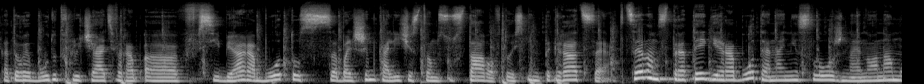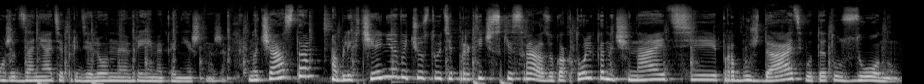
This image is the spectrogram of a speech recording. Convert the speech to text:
которые будут включать в, э, в себя работу с большим количеством суставов, то есть интеграция. В целом стратегия работы, она несложная, но она может занять определенное время, конечно же. Но часто облегчение вы чувствуете практически сразу, как только начинаете пробуждать вот эту зону.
